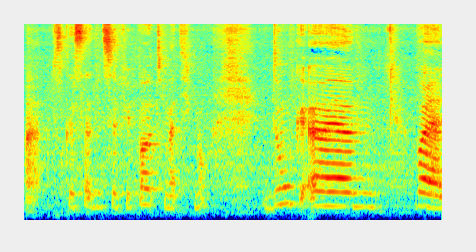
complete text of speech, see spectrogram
parce que ça ne se fait pas automatiquement. Donc voilà,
